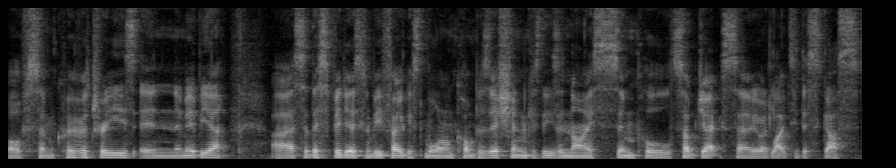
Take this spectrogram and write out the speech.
of some quiver trees in Namibia. Uh, so this video is going to be focused more on composition because these are nice simple subjects so I'd like to discuss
